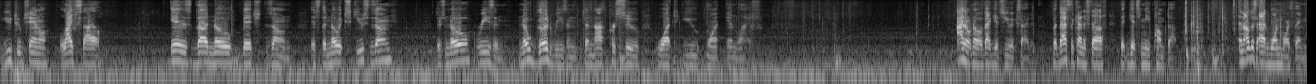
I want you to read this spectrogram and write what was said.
YouTube channel, lifestyle is the no bitch zone. It's the no excuse zone. There's no reason no good reason to not pursue what you want in life. I don't know if that gets you excited, but that's the kind of stuff that gets me pumped up. And I'll just add one more thing.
